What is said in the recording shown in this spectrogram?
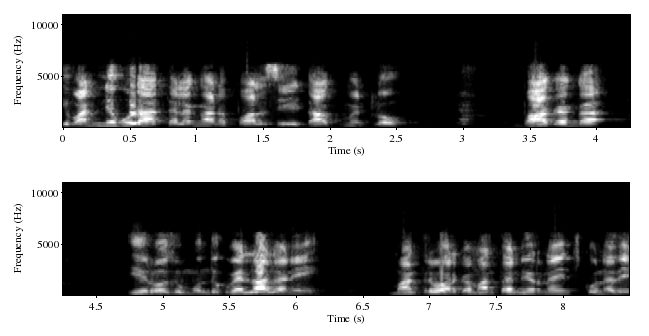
ఇవన్నీ కూడా తెలంగాణ పాలసీ డాక్యుమెంట్లో భాగంగా ఈరోజు ముందుకు వెళ్ళాలని మంత్రివర్గం అంతా నిర్ణయించుకున్నది.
